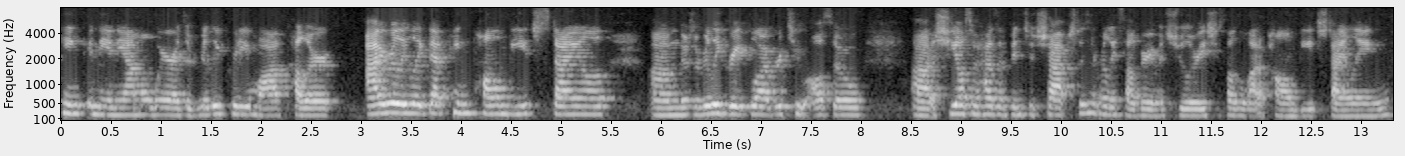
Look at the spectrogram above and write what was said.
pink and the enamel wear. It's a really pretty mauve color. I really like that pink Palm Beach style. Um, there's a really great blogger too. Also, uh, she also has a vintage shop. She doesn't really sell very much jewelry. She sells a lot of Palm Beach stylings.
